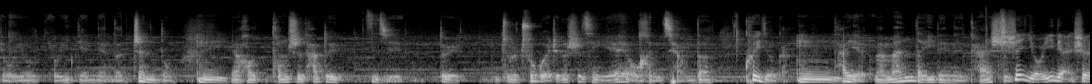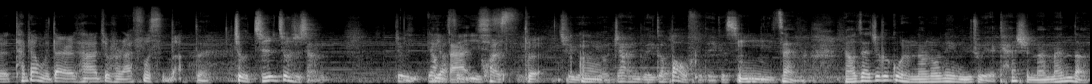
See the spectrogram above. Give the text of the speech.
有有有一点点的震动，嗯。然后同时她对自己对就是出轨这个事情也有很强的愧疚感，嗯，她也慢慢的一点点开始，其实有一点是她丈夫带着她就是来赴死的，对，就其实就是想就让要大家死一块死嘛，对。这个嗯有这样的一个报复的一个心理在嘛。然后在这个过程当中，那个女主也开始慢慢的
